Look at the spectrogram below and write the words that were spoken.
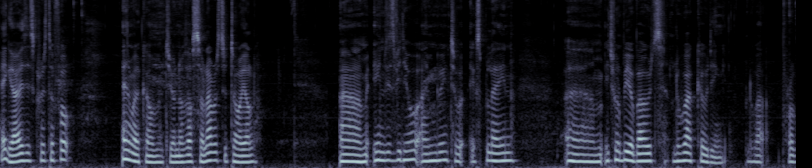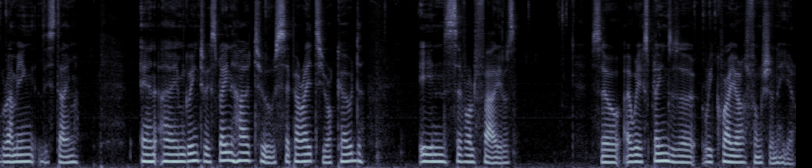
Hey guys, it's Christopho and welcome to another Solarus tutorial. Um, in this video I'm going to explain, um, it will be about Lua coding, Lua programming this time. And I'm going to explain how to separate your code in several files. So I will explain the require function here.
